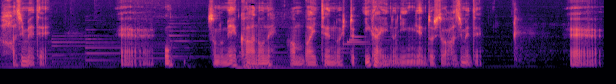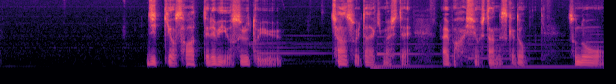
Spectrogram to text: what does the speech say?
初めて、えー、そのメーカーのね販売店の人以外の人間としては初めて、えー、実機を触ってレビューをするというチャンスをいただきましてライブ配信をしたんですけどその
